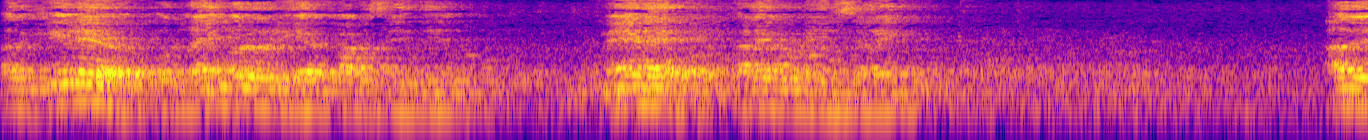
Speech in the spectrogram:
அது கீழே ஒரு லைப்ரரி ஏற்பாடு செய்து மேலே கலைஞருடைய சிலை. அது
